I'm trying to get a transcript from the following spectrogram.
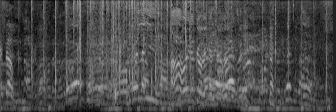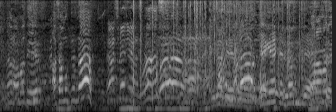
একদম। হ্যাঁ হয়ে গেছে হয়ে গেছে আমাদের আসামুদ্দিন আমাদের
